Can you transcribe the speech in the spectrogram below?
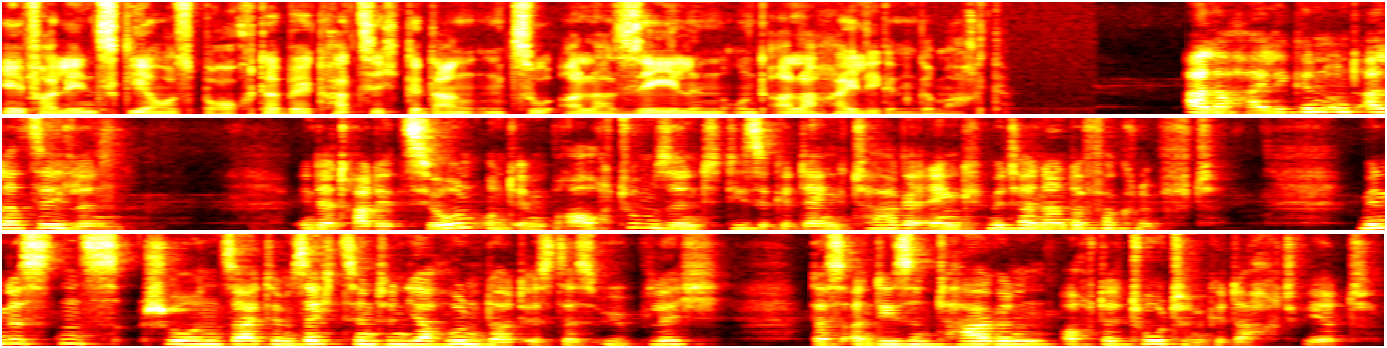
Eva Linsky aus Brochterbeck hat sich Gedanken zu aller Seelen und aller Heiligen gemacht. Aller Heiligen und aller Seelen. In der Tradition und im Brauchtum sind diese Gedenktage eng miteinander verknüpft. Mindestens schon seit dem 16. Jahrhundert ist es üblich, dass an diesen Tagen auch der Toten gedacht wird.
